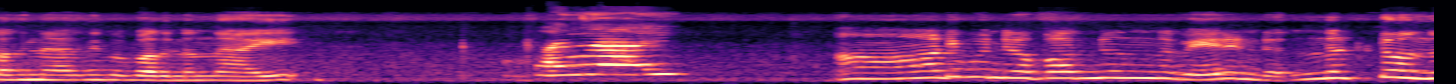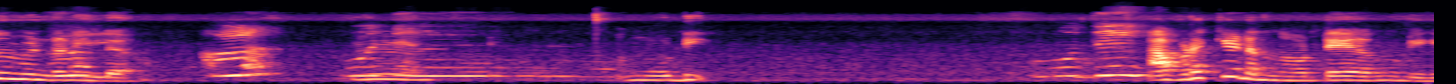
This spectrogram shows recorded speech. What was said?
പതിനാറിന് ഇപ്പൊ പതിനൊന്നായി. ആടി പൊന്നു. അപ്പൊ അതിനൊന്ന് പേരുണ്ട്. എന്നിട്ടും ഒന്നും മിണ്ടണില്ല മുടി അവിടെ കിടന്നോട്ടെ ആ മുടി.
